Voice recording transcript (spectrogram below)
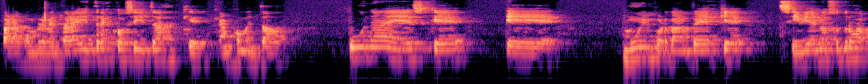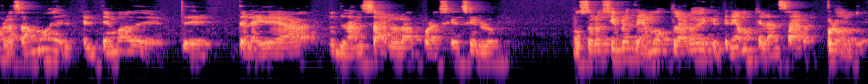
para complementar ahí tres cositas que, que han comentado. Una es que, eh, muy importante, es que si bien nosotros aplazamos el, el tema de, de, de, la idea, lanzarla, por así decirlo, nosotros siempre tenemos claro de que teníamos que lanzar pronto.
